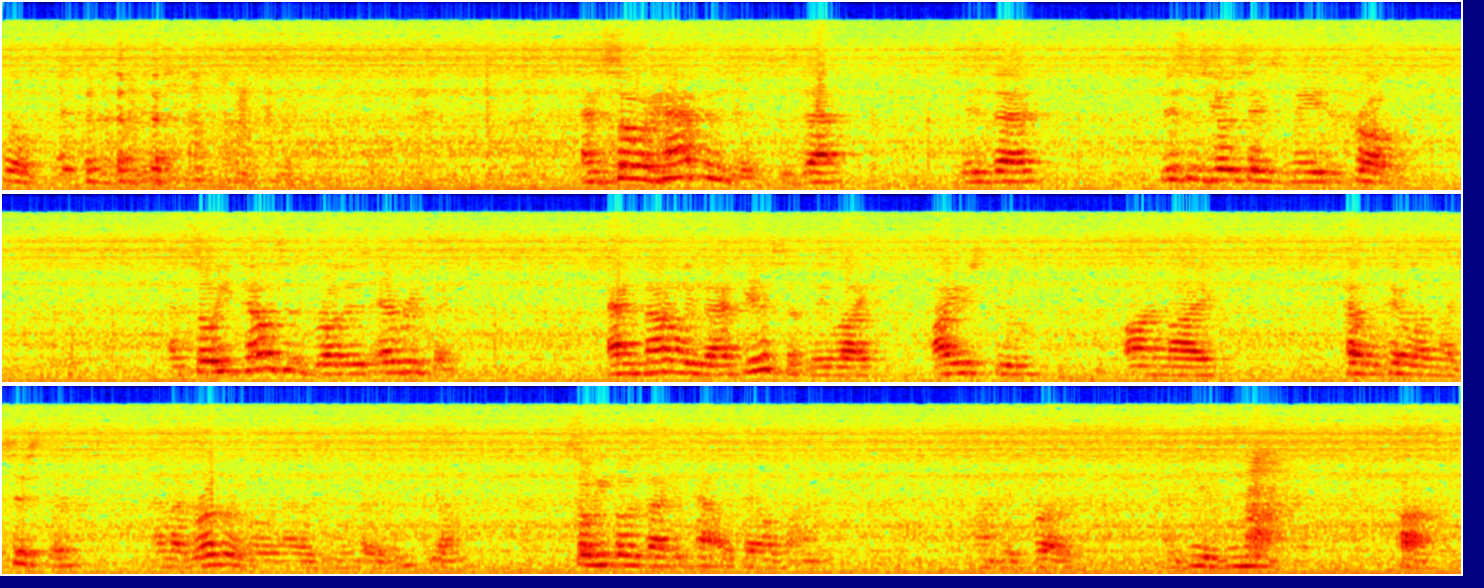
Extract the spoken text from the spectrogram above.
filth. and so what happens is, is that is that this is Yosef's major trouble. And so he tells his brothers everything. And not only that, innocently, like I used to on my tattletale on my sister and my brother-in-law when I was baby, young. So he goes back and tattletales on, on his brother. And he is not possible.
